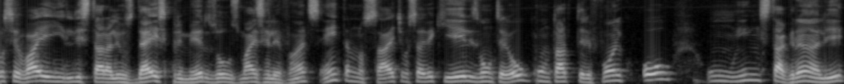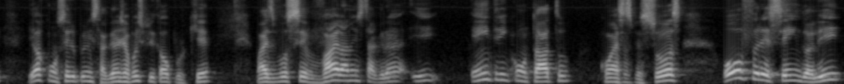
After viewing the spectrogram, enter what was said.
Você vai listar ali os 10 primeiros ou os mais relevantes, entra no site, você vai ver que eles vão ter ou contato telefônico ou um Instagram ali. Eu aconselho pelo Instagram, já vou explicar o porquê. Mas você vai lá no Instagram e entre em contato com essas pessoas, oferecendo ali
